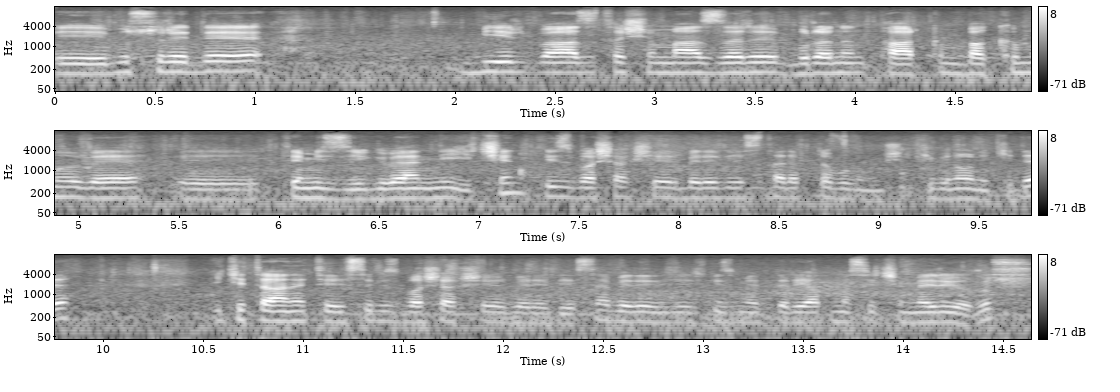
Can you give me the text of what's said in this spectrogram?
Ee, bu sürede bir bazı taşınmazları buranın parkın bakımı ve e, temizliği, güvenliği için biz Başakşehir Belediyesi talepte bulunmuş 2012'de. İki tane tesisi biz Başakşehir Belediyesi'ne belediyecilik hizmetleri yapması için veriyoruz.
